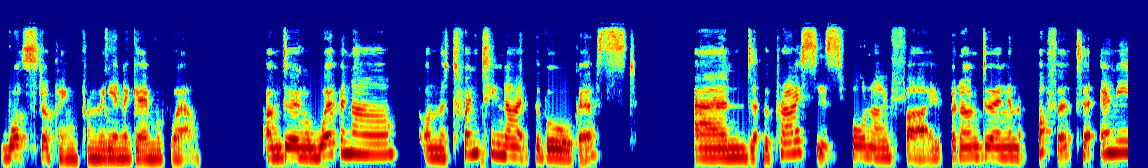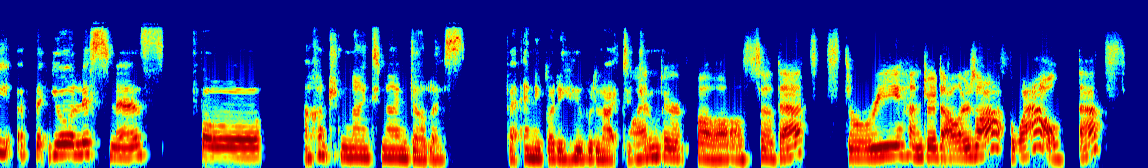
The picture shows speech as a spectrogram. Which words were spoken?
What's Stopping from the Inner Game of wealth? I'm doing a webinar on the 29th of August and the price is 495 but i'm doing an offer to any of the, your listeners for $199 for anybody who would like to wonderful join. so that's $300 off wow that's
